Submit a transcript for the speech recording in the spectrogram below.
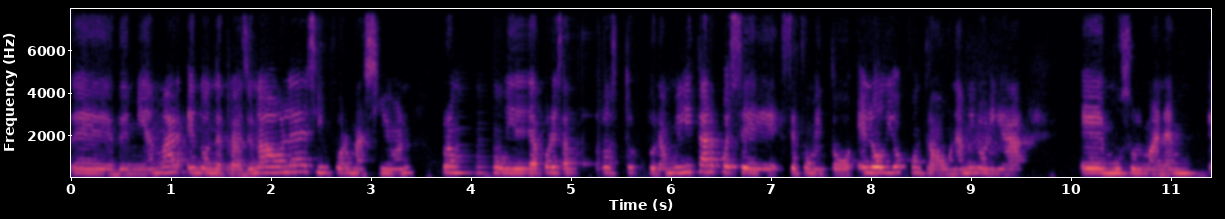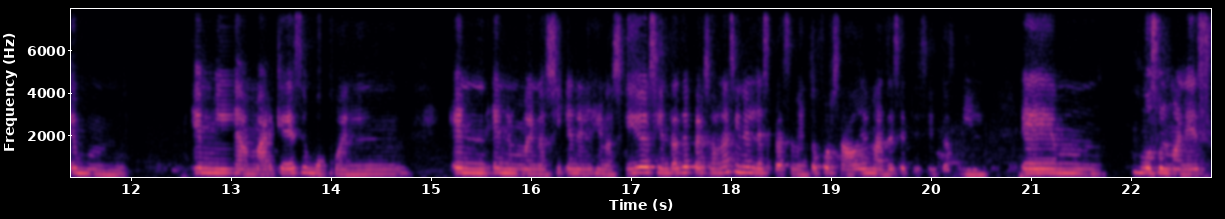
eh, de Myanmar, en donde a través de una ola de desinformación promovida por esa estructura militar, pues se, se fomentó el odio contra una minoría eh, musulmana en, en, Myanmar que desembocó en, en, en, el genocidio de cientos de personas y en el desplazamiento forzado de más de 700 mil em, musulmanes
